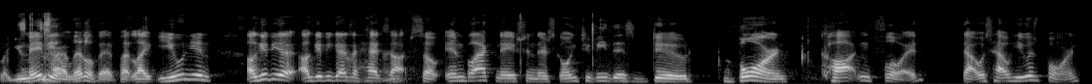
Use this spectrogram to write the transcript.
Like you maybe you a little bit but like union i'll give you i'll give you guys a heads man. up so in black nation there's going to be this dude born cotton floyd that was how he was born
